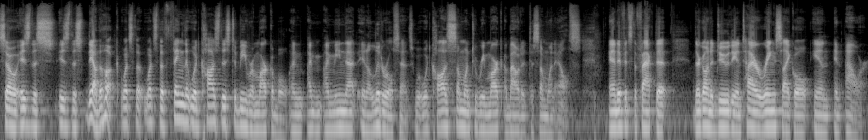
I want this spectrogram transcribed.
So is this is this yeah the hook? What's the what's the thing that would cause this to be remarkable? And I I mean that in a literal sense. What would cause someone to remark about it to someone else? And if it's the fact that they're going to do the entire ring cycle in an hour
